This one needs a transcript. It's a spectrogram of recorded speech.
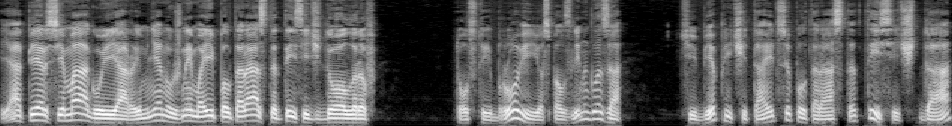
«Я Перси Магу, Яр, и мне нужны мои полтораста тысяч долларов». Толстые брови ее сползли на глаза. «Тебе причитается полтораста тысяч, да?»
